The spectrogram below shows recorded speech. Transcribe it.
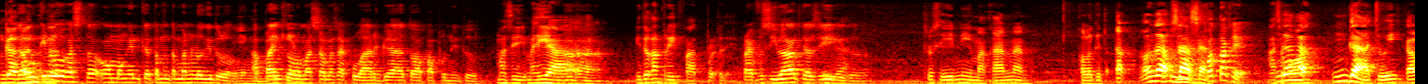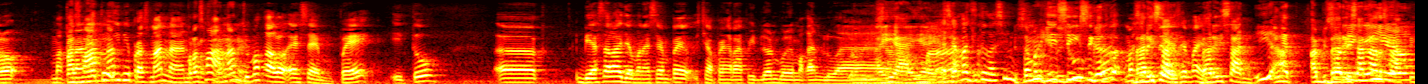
enggak Nggak mungkin enggak. lo kasih tau, ngomongin ke teman-teman lo gitu loh. Iya, nggak Apalagi kalau masalah-masalah keluarga atau apa pun itu. masih masih ya Heeh. Itu kan privat Privacy banget gak sih Iya. gitu. Terus ini makanan. Kalau kita kan oh, enggak, sih, enggak, enggak. kotak ya? Nasi Enggak, enggak, enggak cuy. Kalau makanannya itu Prasmanan. ini prasmanan. Prasmanan ya? Cuma kalau SMP itu eh, biasalah zaman SMP siapa yang rapi duluan boleh makan duluan. Ah, iya, iya, iya. SMA gitu gak sih? SMA gua. gitu Isi, juga. gitu, Masih barisan, gitu ya, SMA ya? barisan. Iya, Ingat, abis itu barisan harus rapi.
